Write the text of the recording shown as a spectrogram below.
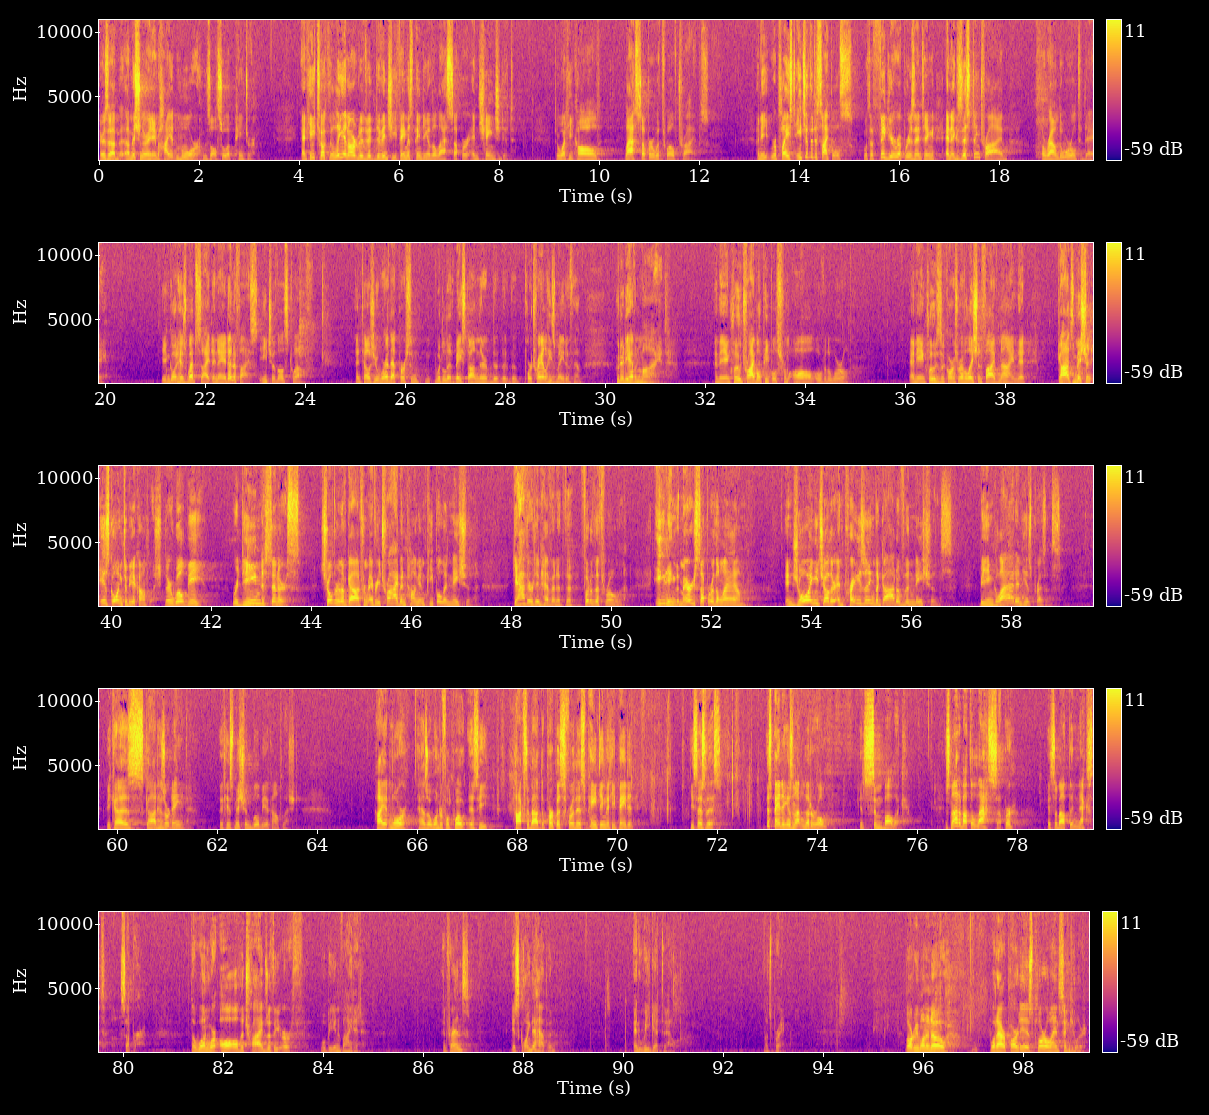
There's a, a missionary named Hyatt Moore, who's also a painter. And he took the Leonardo da Vinci famous painting of the Last Supper and changed it to what he called Last Supper with 12 tribes. And he replaced each of the disciples with a figure representing an existing tribe around the world today. You can go to his website and he identifies each of those 12 and tells you where that person would live based on their, the, the, the portrayal he's made of them. Who did he have in mind? And they include tribal peoples from all over the world. And he includes, of course, Revelation 5 9, that God's mission is going to be accomplished. There will be redeemed sinners, children of God from every tribe and tongue and people and nation, gathered in heaven at the foot of the throne, eating the marriage supper of the Lamb, enjoying each other and praising the God of the nations, being glad in his presence, because God has ordained that his mission will be accomplished. Hyatt Moore has a wonderful quote as he talks about the purpose for this painting that he painted. He says this this painting is not literal, it's symbolic. It's not about the Last Supper, it's about the next supper, the one where all the tribes of the earth will be invited. And friends, it's going to happen, and we get to help. Let's pray. Lord, we want to know what our part is, plural and singular.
